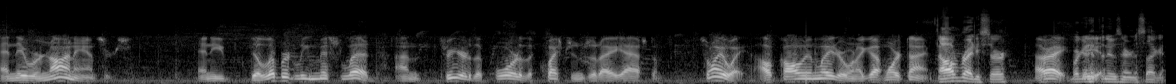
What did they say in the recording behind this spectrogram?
and they were non-answers. And he deliberately misled on three or the four of the questions that I asked him. So anyway, I'll call in later when I got more time. All righty, sir. All right, We're gonna see hit the news here in a second.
